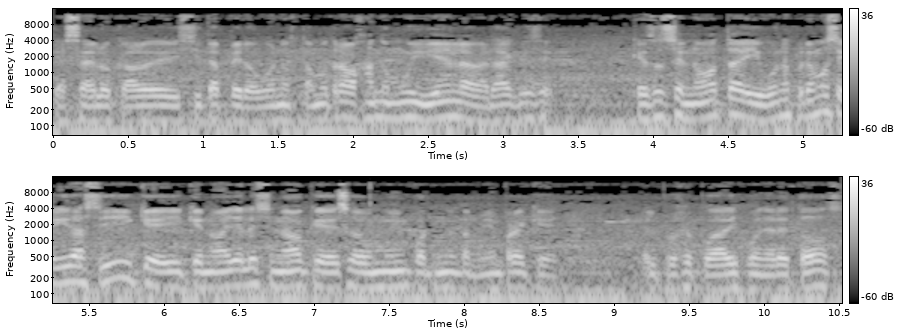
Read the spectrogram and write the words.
ya sea de local o de visita, pero bueno, estamos trabajando muy bien, la verdad que, se- que eso se nota y bueno, esperemos seguir así y que, y que no haya lesionado, que eso es muy importante también para que el profe pueda disponer de todos.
